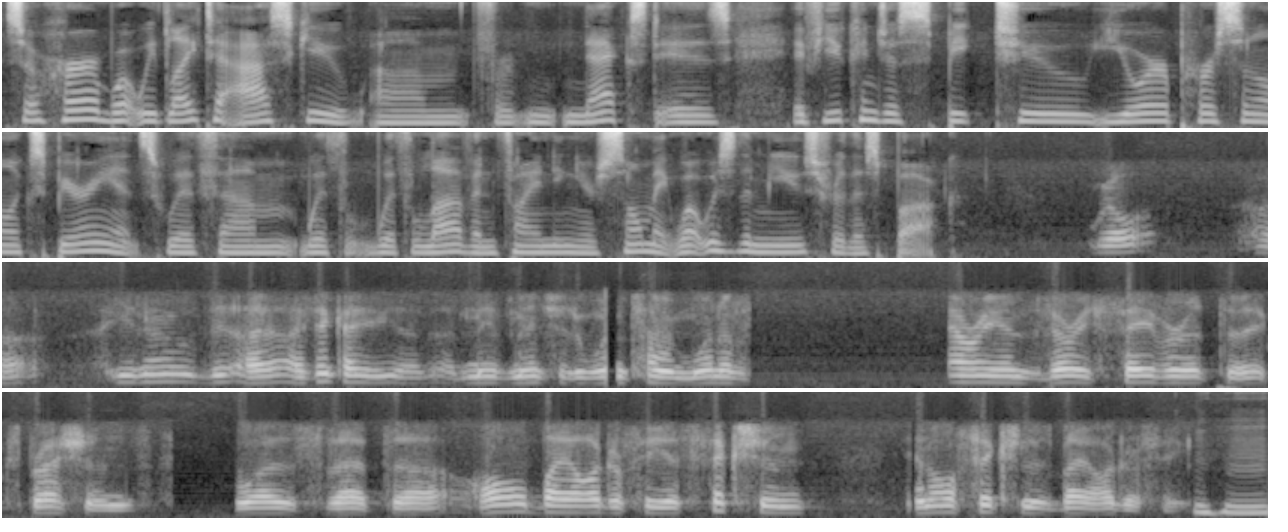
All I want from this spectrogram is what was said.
So, Herb, what we'd like to ask you um, for next is if you can just speak to your personal experience with um, with with love and finding your soulmate. What was the muse for this book? Well, uh, you know, the, I, I think I uh, may have mentioned at one time one of Marion's very favorite uh, expressions was that uh, all biography is fiction, and all fiction is biography. Mm-hmm.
